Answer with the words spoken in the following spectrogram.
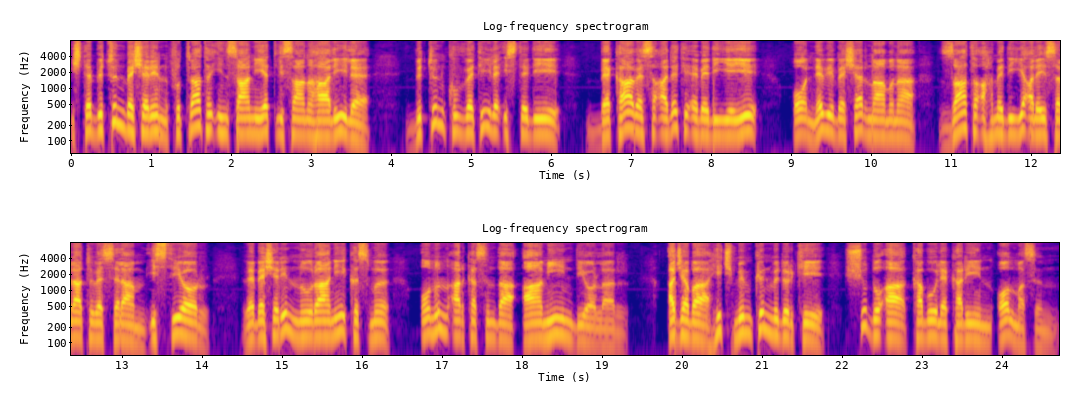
İşte bütün beşerin fıtrat-ı insaniyet lisanı haliyle, bütün kuvvetiyle istediği beka ve saadeti ebediyeyi o nevi beşer namına Zat-ı Ahmediye aleyhissalatu vesselam istiyor ve beşerin nurani kısmı onun arkasında amin diyorlar. Acaba hiç mümkün müdür ki şu dua kabule karin olmasın?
